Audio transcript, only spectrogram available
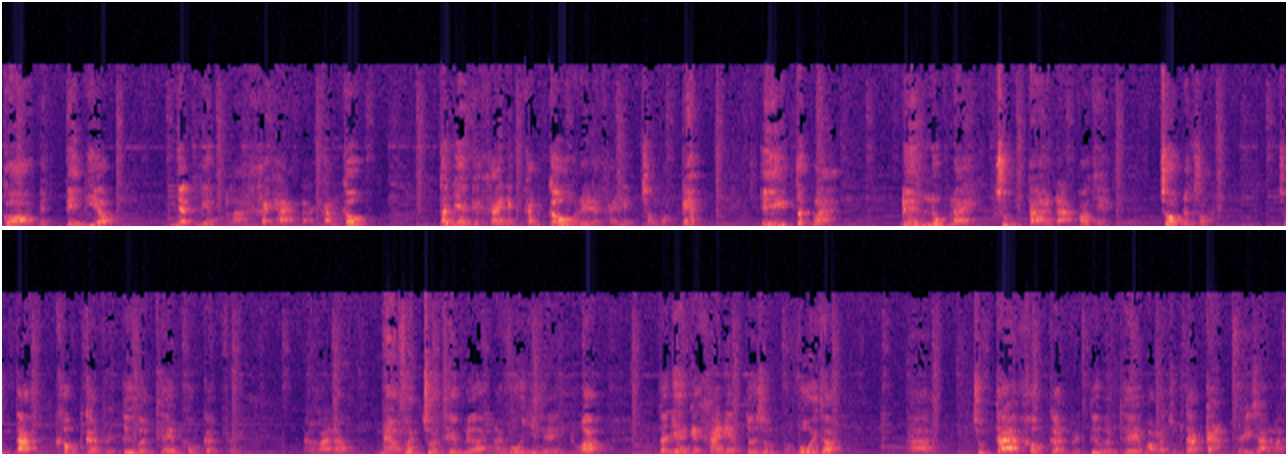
có cái tín hiệu nhận biết là khách hàng đã cắn câu. Tất nhiên cái khái niệm cắn câu ở đây là khái niệm trong ngoặc kép. Ý tức là đến lúc này chúng ta đã có thể chốt được rồi. Chúng ta không cần phải tư vấn thêm, không cần phải Vâng, gọi là mèo vần chuột thêm nữa nói vui như thế đúng không? Tất nhiên cái khái niệm tôi dùng nó vui thôi. À, chúng ta không cần phải tư vấn thêm hoặc là chúng ta cảm thấy rằng là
